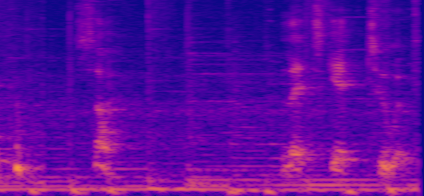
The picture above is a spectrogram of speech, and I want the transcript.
so, let's get to it.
